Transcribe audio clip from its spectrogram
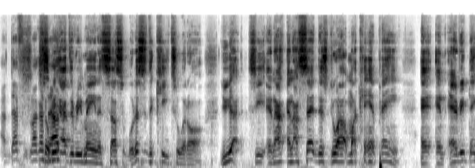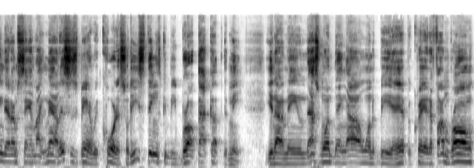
I definitely, like I So said, we I- have to remain accessible. This is the key to it all. You got see, and I and I said this throughout my campaign, and, and everything that I'm saying like now, this is being recorded, so these things can be brought back up to me. You know what I mean? That's one thing I don't want to be a hypocrite. If I'm wrong,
